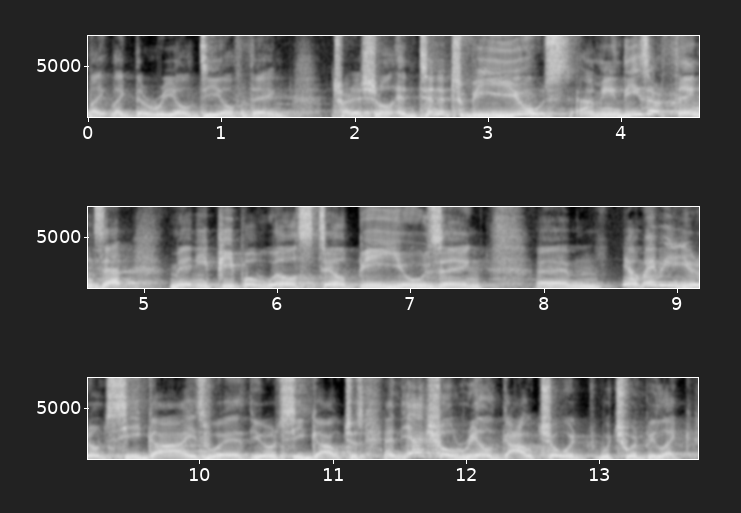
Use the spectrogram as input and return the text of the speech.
like like the real deal thing. Traditional, intended to be used. I mean, these are things that many people will still be using. Um, you know, maybe you don't see guys with, you don't see gauchos, and the actual real gaucho, would, which would be like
